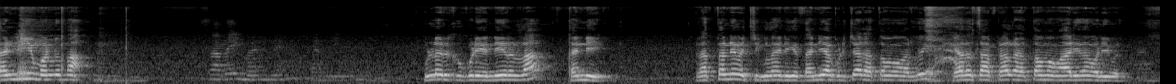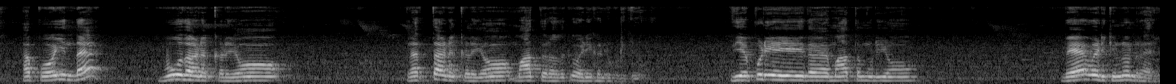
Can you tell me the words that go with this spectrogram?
தண்ணியும் மண்ணும் தான். உள்ளே இருக்கக்கூடிய நீரெல்லாம் தண்ணி ரத்தம்னே வச்சுக்கலாம் நீங்கள் தண்ணியாக குடித்தா ரத்தமாக வருது எதை சாப்பிட்டாலும் ரத்தமாக மாறி தான் வெளி வருது அப்போது இந்த பூத அணுக்களையும் இரத்த அணுக்களையும் மாற்றுறதுக்கு வழி கண்டுபிடிக்கணும். இது எப்படி இதை மாற்ற முடியும்? வேவடிக்கணுன்றாரு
